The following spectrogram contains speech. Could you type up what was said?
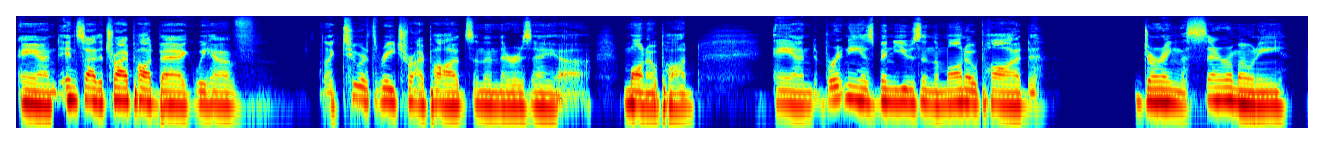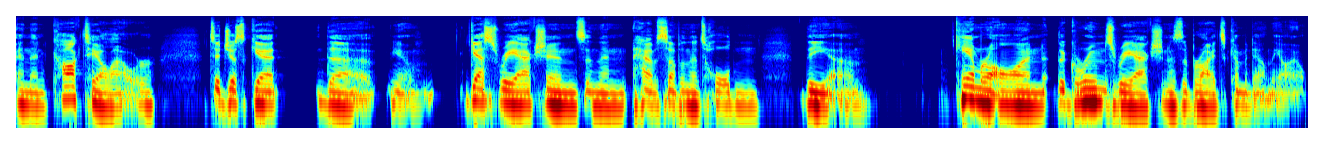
And inside the tripod bag, we have like two or three tripods, and then there is a uh, monopod. And Brittany has been using the monopod during the ceremony and then cocktail hour to just get the you know guest reactions and then have something that's holding the um, camera on the groom's reaction as the bride's coming down the aisle.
